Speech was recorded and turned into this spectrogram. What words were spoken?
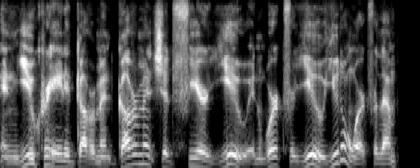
And you created government. Government should fear you and work for you. You don't work for them.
